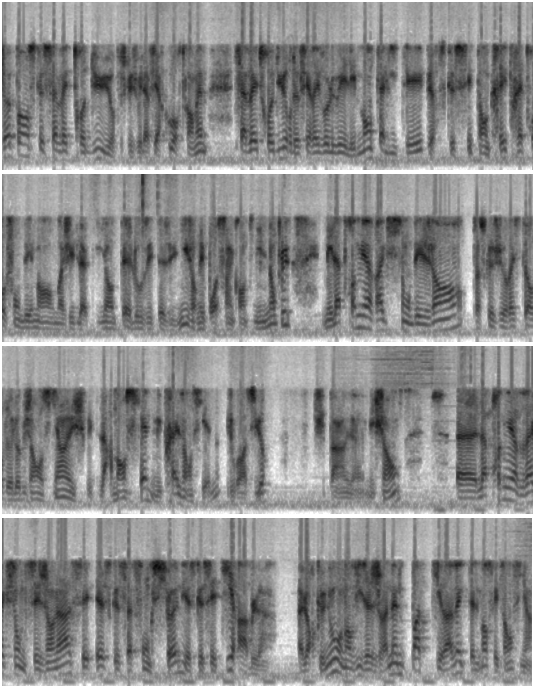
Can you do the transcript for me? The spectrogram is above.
je pense que ça va être dur, parce que je vais la faire courte quand même, ça va être dur de faire évoluer les mentalités parce que c'est ancré très profondément. Moi, j'ai de la clientèle aux États-Unis, j'en ai pas 50 000 non plus, mais la première réaction des gens, parce que je restaure de l'objet ancien et je fais de l'arme ancienne, mais très ancienne, je vous rassure, je suis pas un, un méchant. Euh, la première réaction de ces gens-là, c'est est-ce que ça fonctionne et est-ce que c'est tirable? Alors que nous, on n'envisagerait même pas de tirer avec tellement c'est ancien.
